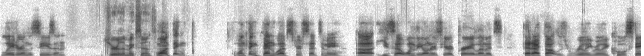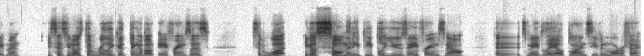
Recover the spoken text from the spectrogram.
later in the season. Sure, that makes sense. One thing, one thing Ben Webster said to me, uh, he's uh, one of the owners here at Prairie Limits, that I thought was really really cool statement. He says, "You know what the really good thing about A-frames is?" I said, "What?" He goes, "So many people use A-frames now that it's made layout blinds even more effective."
